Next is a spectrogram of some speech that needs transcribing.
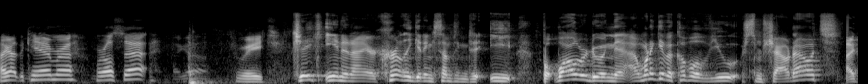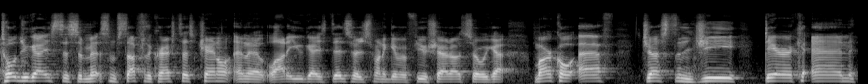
I got the camera. We're all set? I guess. Sweet. Jake, Ian, and I are currently getting something to eat, but while we're doing that, I want to give a couple of you some shout outs. I told you guys to submit some stuff to the Crash Test channel, and a lot of you guys did, so I just want to give a few shout outs. So we got Marco F, Justin G, Derek N,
